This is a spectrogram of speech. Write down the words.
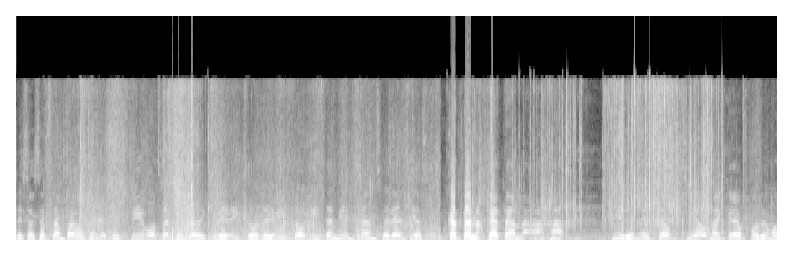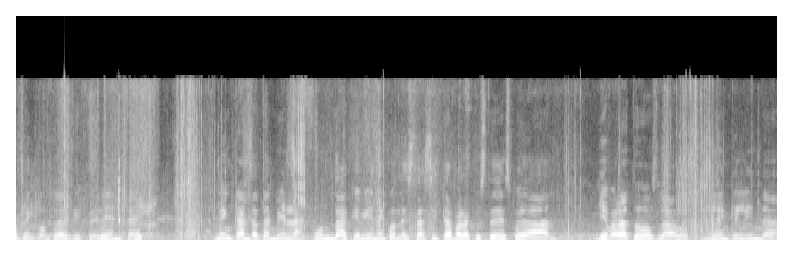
Les aceptan pagos en efectivo, tarjeta de crédito, débito y también transferencias. Katana. Katana, ajá. Miren esta opción, acá podemos encontrar diferentes. Me encanta también la funda que viene con esta cita para que ustedes puedan llevar a todos lados. Miren qué linda.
